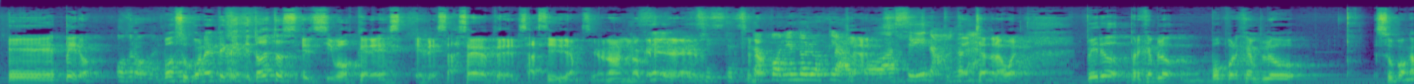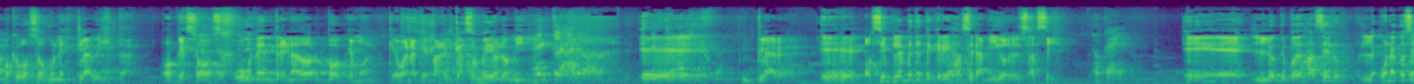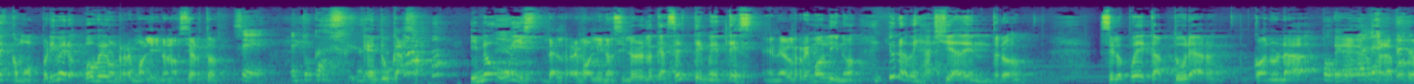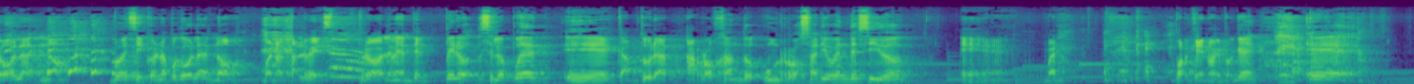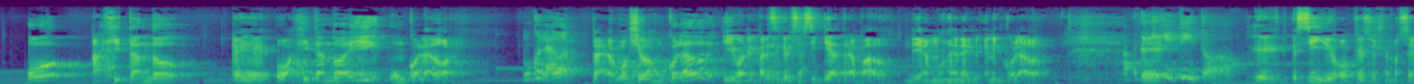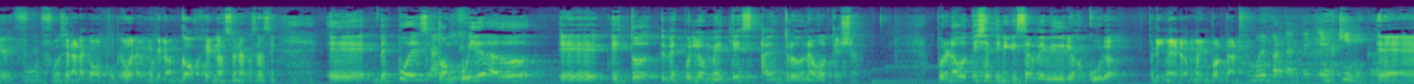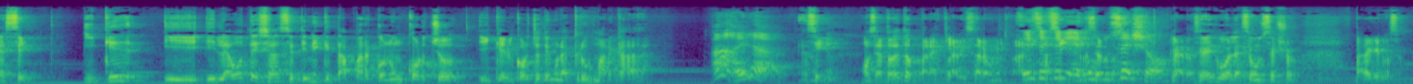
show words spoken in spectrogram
Eh, pero, o droga. vos suponete que todo esto, es, si vos querés deshacerte del saci, digamos, si no, no querés. si te estás poniendo los clavos así, no. Te hinchando la vuelta. Pero, por ejemplo, vos, por ejemplo, supongamos que vos sos un esclavista o que sos un entrenador Pokémon, que bueno, que para el caso es medio lo mismo. Eh, claro. Eh, claro. Eh, o simplemente te querés hacer amigo del saci. Ok. Eh, lo que puedes hacer, una cosa es como, primero, vos ves un remolino, ¿no es cierto? Sí, en tu casa. En tu casa. Y no huís del remolino, sino lo que haces te metes en el remolino y una vez allí adentro, se lo puede capturar con una Pokebola. Eh, con una pokebola. No. Vos decís, con una pokebola, no. Bueno, tal vez, probablemente. Pero se lo puede eh, capturar arrojando un rosario bendecido. bueno, ¿Por qué? No hay por qué. Eh, o agitando. Eh, o agitando ahí un colador. Un colador. Claro, vos llevas un colador y bueno, parece que el así queda atrapado, digamos, en el, en el colador. Ah, eh. Eh, sí, o qué sé yo, no sé, funcionará como Pokébola, como que lo encoge, no sé, una cosa así. después, con cuidado, esto después lo metes adentro de una botella. Pero una botella tiene que ser de vidrio oscuro. Primero, muy importante. Muy importante, es químico. Eh, sí. Y, que, y, la botella se tiene que tapar con un corcho y que el corcho tenga una cruz marcada. Ah, era. Sí, o sea, todo esto para esclavizar a un. Sí, sí, sí, es ¿no como un sello. Claro, si es que vos le haces un sello, ¿para qué cosa?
